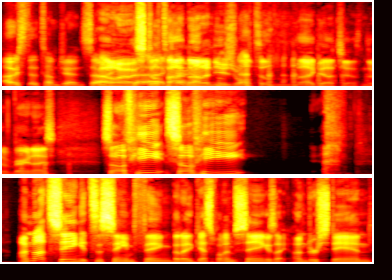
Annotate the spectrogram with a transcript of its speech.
I was still Tom Jones. Sorry. Oh, it's but, still uh, carry not on. unusual to I gotcha. Very nice. So if he so if he I'm not saying it's the same thing, but I guess what I'm saying is I understand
